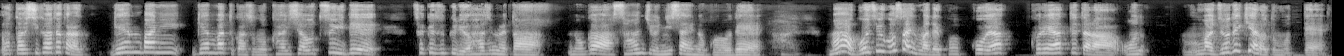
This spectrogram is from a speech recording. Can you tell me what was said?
私がだから現場に、現場とかその会社を継いで酒造りを始めたのが32歳の頃で、はい、まあ55歳までここうや、これやってたらお、まあ上出来やろうと思って、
